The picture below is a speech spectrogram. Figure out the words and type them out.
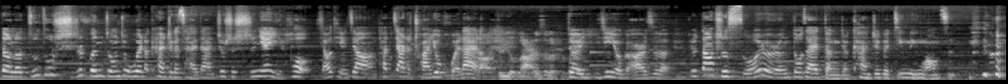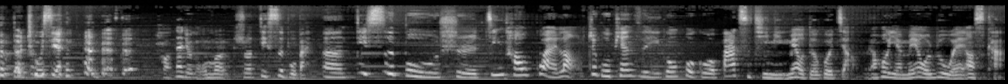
等了足足十分钟，就为了看这个彩蛋。就是十年以后，小铁匠他驾着船又回来了，就有个儿子了，是吧？对，已经有个儿子了。就当时所有人都在等着看这个精灵王子 的出现。好，那就我们说第四部吧。嗯，第四部是《惊涛怪浪》。这部片子一共获过八次提名，没有得过奖，然后也没有入围奥斯卡。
